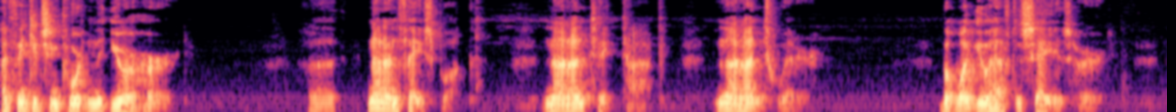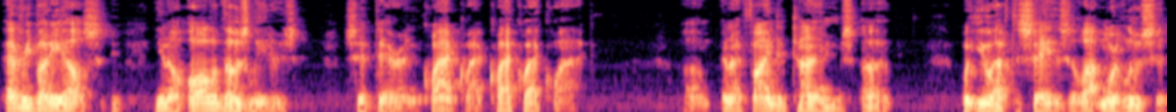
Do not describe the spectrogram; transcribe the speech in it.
I think it's important that you're heard. Uh, not on Facebook, not on TikTok, not on Twitter. But what you have to say is heard. Everybody else, you know, all of those leaders sit there and quack, quack, quack, quack, quack. Um, and I find at times uh, what you have to say is a lot more lucid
